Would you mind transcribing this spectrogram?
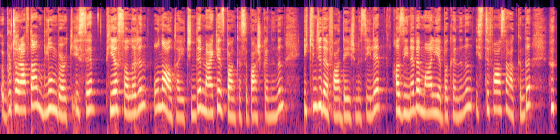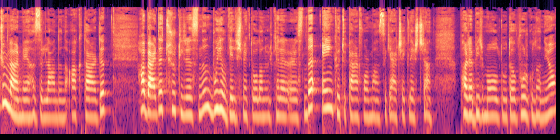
Öbür taraftan Bloomberg ise piyasaların 16 ay içinde Merkez Bankası Başkanı'nın ikinci defa değişmesiyle Hazine ve Maliye Bakanı'nın istifası hakkında hüküm vermeye hazırlandığını aktardı. Haberde Türk lirasının bu yıl gelişmekte olan ülkeler arasında en kötü performansı gerçekleştiren para birimi olduğu da vurgulanıyor.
